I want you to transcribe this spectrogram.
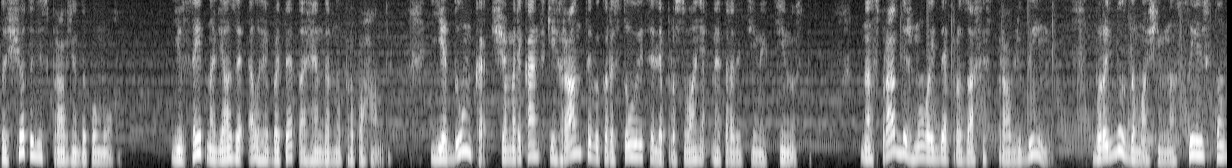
то що тоді справжня допомога? USAID нав'язує ЛГБТ та гендерну пропаганду. Є думка, що американські гранти використовуються для просування нетрадиційних цінностей. Насправді ж мова йде про захист прав людини, боротьбу з домашнім насильством,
